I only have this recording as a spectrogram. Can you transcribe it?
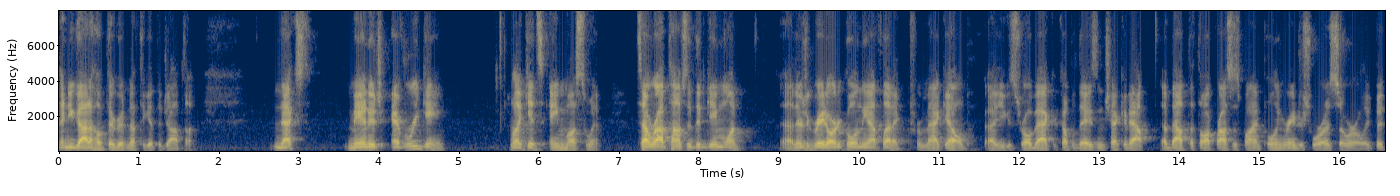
And you got to hope they're good enough to get the job done. Next, manage every game like it's a must win. That's how Rob Thomson did game one. Uh, there's a great article in The Athletic from Matt Gelb. Uh, you can scroll back a couple days and check it out about the thought process behind pulling Ranger Suarez so early. But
